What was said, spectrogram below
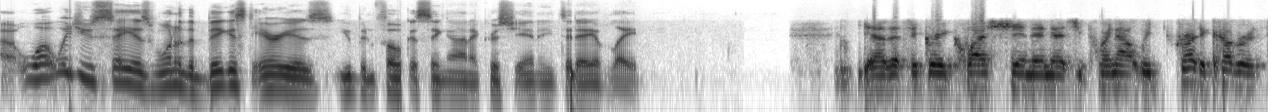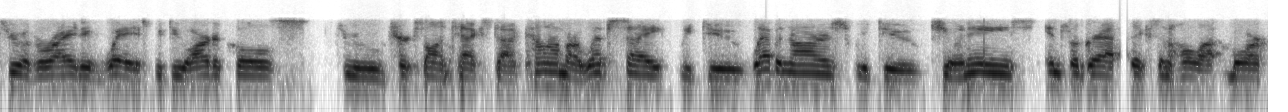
uh, What would you say is one of the biggest areas you've been focusing on at Christianity Today of late? Yeah, that's a great question. And as you point out, we try to cover it through a variety of ways. We do articles through churchlawandtax.com, our website. We do webinars, we do Q&As, infographics, and a whole lot more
